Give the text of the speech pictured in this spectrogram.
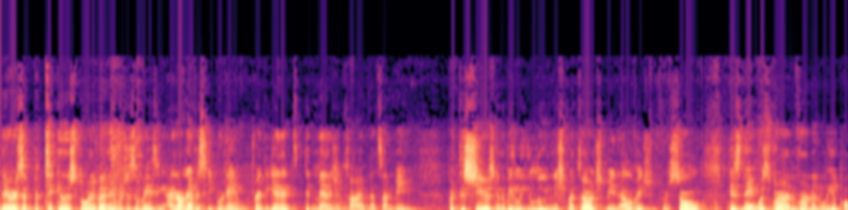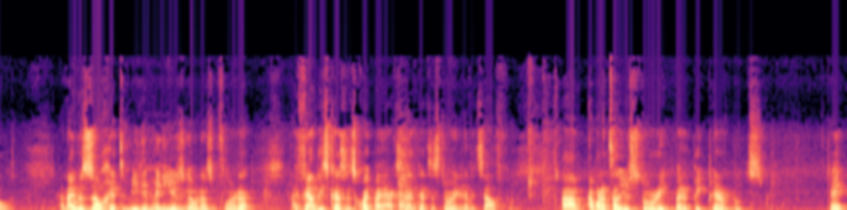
there is a particular story about him which is amazing. I don't have his Hebrew name. Tried to get it. Didn't manage in time. That's on me. But this year is going to be Lilu Nishmato. It should be an elevation for his soul. His name was Vern, Vernon Leopold. And I was zochet to meet him many years ago when I was in Florida. I found these cousins quite by accident. That's a story in and of itself. Um, I want to tell you a story about a big pair of boots. Okay?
